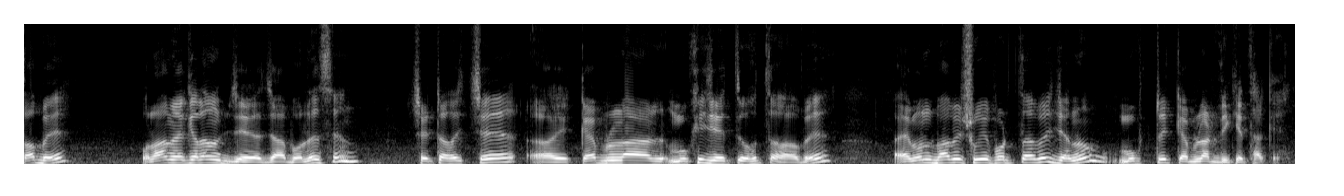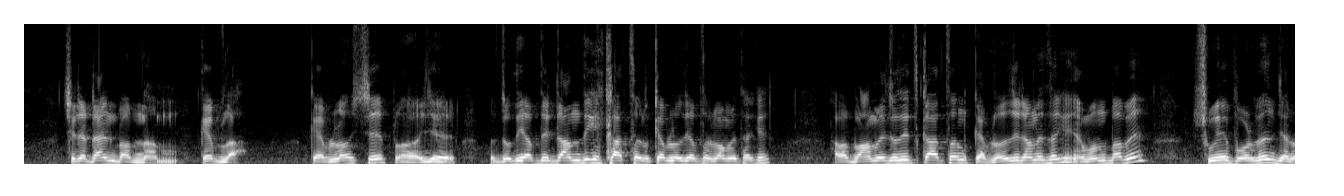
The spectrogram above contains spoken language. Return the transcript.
তবে ওলাম একরাম যে যা বলেছেন, সেটা হচ্ছে ক্যাবলার মুখী যেহেতু হতে হবে, এমনভাবে শুয়ে পড়তে হবে যেন মুখটি ক্যাবলার দিকে থাকে। সেটা ডাইন বাম নাম ক্যাবলা ক্যাবলা হচ্ছে যে যদি আপনি ডান দিকে কাত হন ক্যাবলা যদি আপনার বামে থাকে। আবার বামে যদি কাত হন ক্যাবলা যদি ডানে থাকে, এমনভাবে শুয়ে পড়বেন যেন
